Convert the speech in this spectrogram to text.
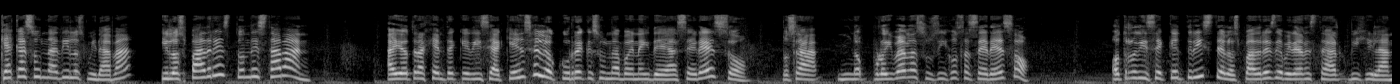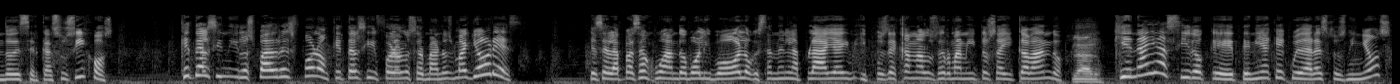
¿Qué acaso nadie los miraba? ¿Y los padres dónde estaban? Hay otra gente que dice, ¿a quién se le ocurre que es una buena idea hacer eso? O sea, no prohíban a sus hijos hacer eso. Otro dice, qué triste, los padres deberían estar vigilando de cerca a sus hijos. ¿Qué tal si ni los padres fueron? ¿Qué tal si fueron los hermanos mayores? Que se la pasan jugando voleibol o que están en la playa y, y pues dejan a los hermanitos ahí cavando. Claro. Quien haya sido que tenía que cuidar a estos niños,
